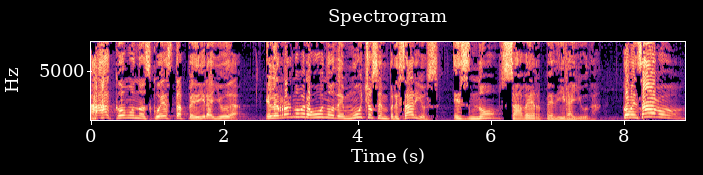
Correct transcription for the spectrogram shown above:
Ah, cómo nos cuesta pedir ayuda. El error número uno de muchos empresarios es no saber pedir ayuda. ¡Comenzamos!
